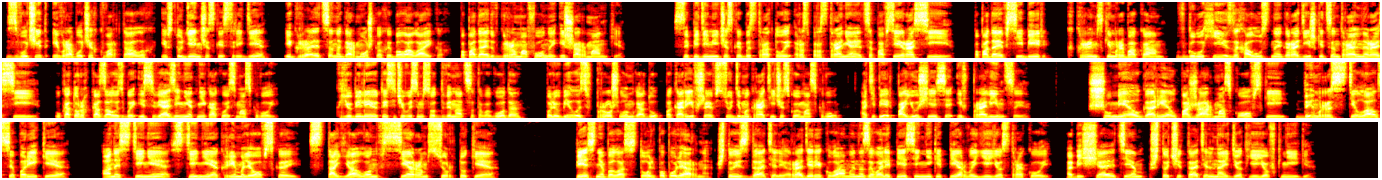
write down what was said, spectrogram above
Звучит и в рабочих кварталах, и в студенческой среде, играется на гармошках и балалайках, попадает в граммофоны и шарманки. С эпидемической быстротой распространяется по всей России, попадая в Сибирь, к крымским рыбакам, в глухие захолустные городишки Центральной России, у которых, казалось бы, и связи нет никакой с Москвой. К юбилею 1812 года полюбилась в прошлом году покорившая всю демократическую Москву, а теперь поющаяся и в провинции. Шумел, горел пожар московский, дым расстилался по реке, а на стене, стене кремлевской, стоял он в сером сюртуке. Песня была столь популярна, что издатели ради рекламы называли песенники первой ее строкой, обещая тем, что читатель найдет ее в книге.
